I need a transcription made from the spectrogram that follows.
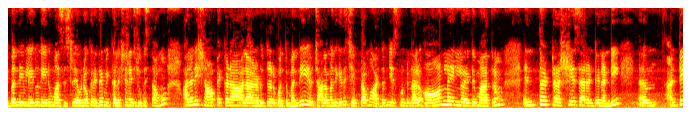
ఇబ్బంది ఏం లేదు. నేను మా సిస్టర్ ఎవరో ఒకరైతే మీకు కలెక్షన్ అనేది చూపిస్తాము. అలానే షాప్ ఎక్కడ అలా అడుగుతున్నారు కొంతమంది. చాలా మందికి అయితే చెప్పాము అర్థం చేసుకుంటున్నారు. ఆన్లైన్లో అయితే మాత్రం ఎంత ట్రస్ట్ చేశారంటేనండి. Um, అంటే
